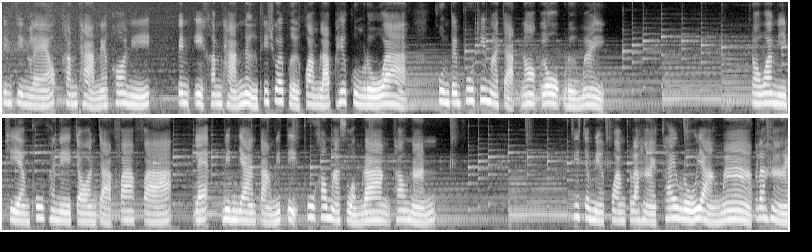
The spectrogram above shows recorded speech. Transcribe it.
จริงๆ แล้วคำถามในข้อนี้ เป็นอีกคำถามหนึ่งที่ช่วยเผยความลับให้คุณรู้ว่า คุณเป็นผู้ที่มาจากนอกโลกหรือไม่เพราะว่ามีเพียงผู้พเนจรจากฟากฟ้า และวิญญาณต่างมิติผู้เข้ามาสวมร่างเท่านั้น ที่จะมีความกระหายใคร่รู้อย่างมาก กระหาย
